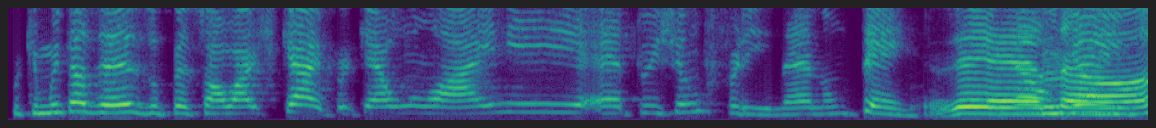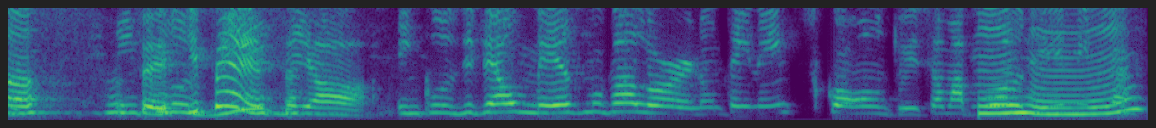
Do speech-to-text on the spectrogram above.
porque muitas vezes o pessoal acha que ah, porque é online é tuition free, né? Não tem. É, então, nossa, gente, vocês que pensam. Ó, inclusive é o mesmo valor, não tem nem desconto. Isso é uma polêmica. Uhum.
